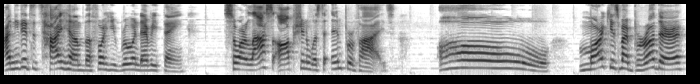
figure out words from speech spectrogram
I needed to tie him before he ruined everything. So our last option was to improvise. Oh, Mark is my brother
